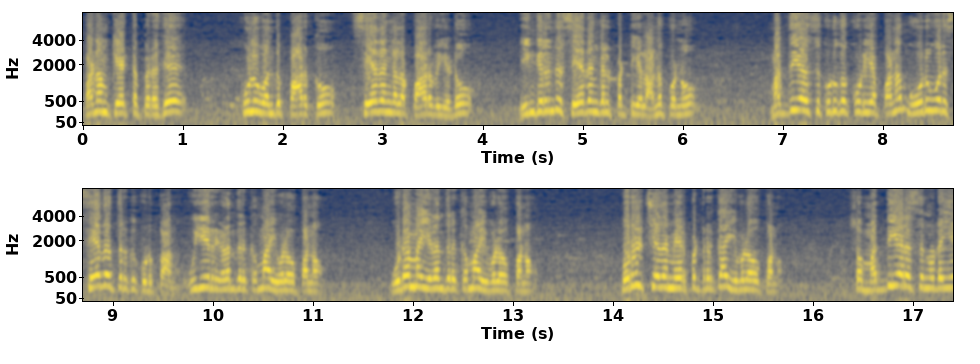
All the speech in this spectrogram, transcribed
பணம் கேட்ட பிறகு குழு வந்து பார்க்கும் சேதங்களை பார்வையிடும். இங்கிருந்து சேதங்கள் பட்டியல் அனுப்பணும். மத்திய அரசு கொடுக்கக்கூடிய பணம் ஒரு ஒரு சேதத்திற்கு கொடுப்பாங்க. உயிர் இழந்திருக்குமா இவ்வளவு பணம். உடமை இழந்திருக்குமா இவ்வளவு பணம். பொருள் சேதம் ஏற்பட்டிருக்கா இவ்வளவு பணம். சோ மத்திய அரசினுடைய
